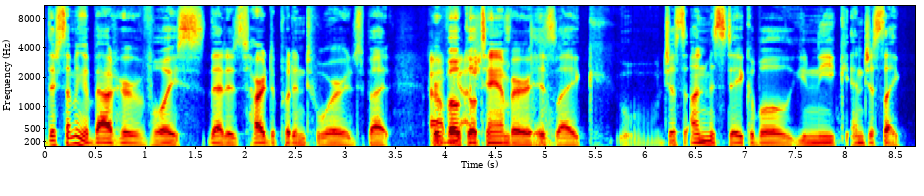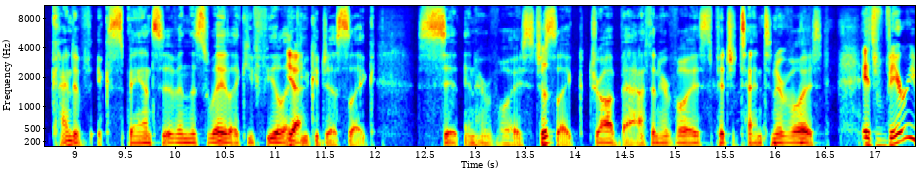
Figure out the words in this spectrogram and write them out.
There's something about her voice that is hard to put into words, but her Oh vocal gosh. timbre is like just unmistakable, unique, and just like kind of expansive in this way. Like you feel like Yeah. you could just like sit in her voice, just like draw a bath in her voice, pitch a tent in her voice. It's very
